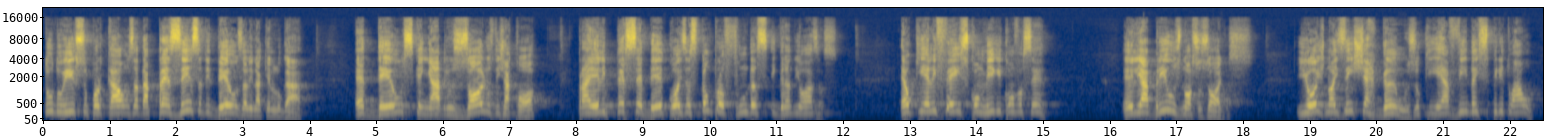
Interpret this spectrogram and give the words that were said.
Tudo isso por causa da presença de Deus ali naquele lugar. É Deus quem abre os olhos de Jacó para ele perceber coisas tão profundas e grandiosas. É o que ele fez comigo e com você. Ele abriu os nossos olhos. E hoje nós enxergamos o que é a vida espiritual.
